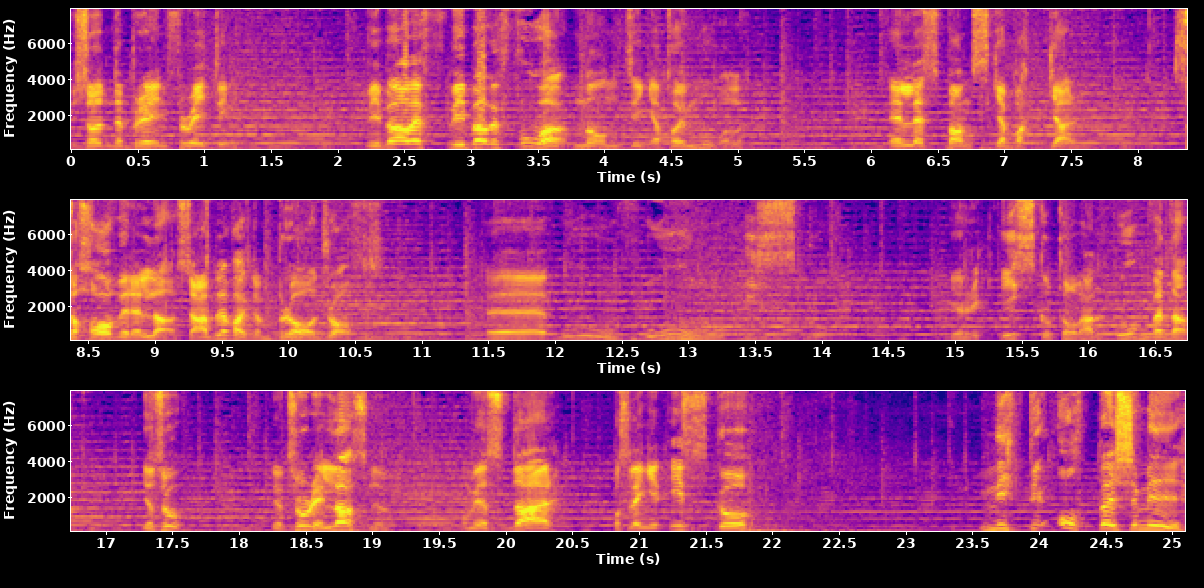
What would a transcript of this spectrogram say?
vi kör den där brain för rating. Vi behöver, vi behöver få någonting att ta i mål. Eller spanska backar. Så har vi det löst. Det här blev faktiskt en bra draft. Eh, oh, oh, Isco. Erik Isco tar han. Oh, vänta. Jag tror, jag tror det är löst nu. Om vi gör sådär och slänger Isco. 98 i kemi.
